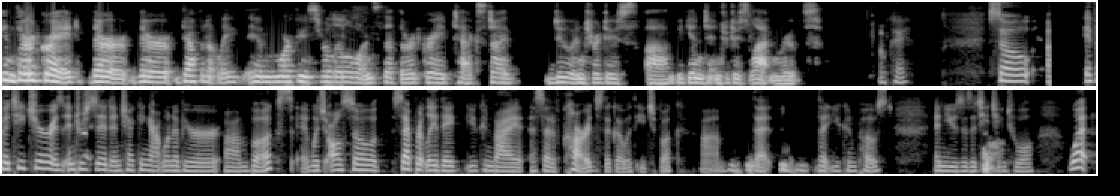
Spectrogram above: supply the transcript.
In third grade, they're they're definitely in Morphemes for Little Ones, the third grade text. I do introduce, uh, begin to introduce Latin roots. Okay, so if a teacher is interested in checking out one of your um, books, which also separately they you can buy a set of cards that go with each book um, mm-hmm. that mm-hmm. that you can post and use as a teaching tool. What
